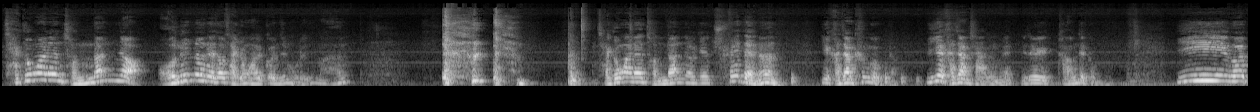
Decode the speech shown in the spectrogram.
작용하는 전단력, 어느 면에서 작용할 건지 모르지만, 작용하는 전단력의 최대는 이게 가장 큰 거고요. 이게 가장 작은 거예요. 이게 가운데 겁니다. 이거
